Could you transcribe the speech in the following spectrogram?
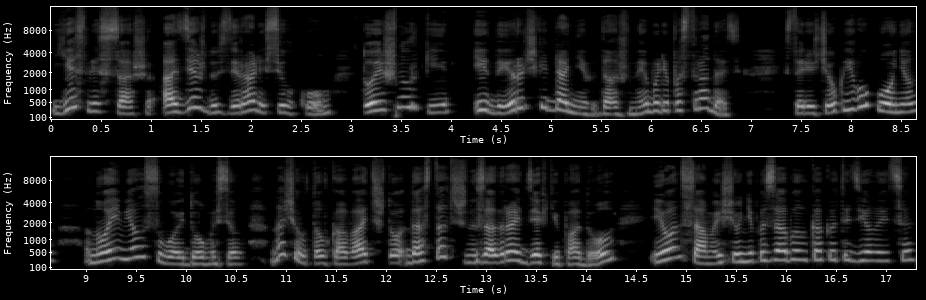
если с Саши одежду сдирали силком, то и шнурки, и дырочки для них должны были пострадать. Старичок его понял, но имел свой домысел, начал толковать, что достаточно задрать девке подол, и он сам еще не позабыл, как это делается.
